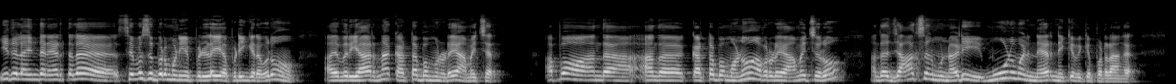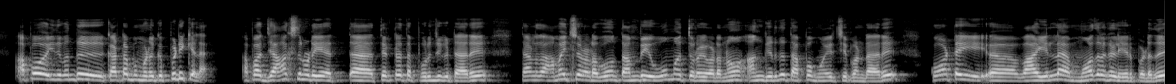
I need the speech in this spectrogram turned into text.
இதில் இந்த நேரத்தில் சிவசுப்பிரமணிய பிள்ளை அப்படிங்கிறவரும் இவர் யாருன்னா கட்டபொம்மனுடைய அமைச்சர். அப்போது அந்த அந்த கட்டபொம்மனும் அவருடைய அமைச்சரும் அந்த ஜாக்சன் முன்னாடி மூணு மணி நேரம் நிற்க வைக்கப்படுறாங்க. அப்போது இது வந்து கட்டபொம்மனுக்கு பிடிக்கலை. அப்போ ஜாக்சனுடைய த திட்டத்தை புரிஞ்சுக்கிட்டாரு. தனது அமைச்சரோடவும் தம்பி ஊமத்துறையோடனும் அங்கிருந்து தப்ப முயற்சி பண்ணுறாரு கோட்டை வாயிலில் மோதல்கள் ஏற்படுது.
